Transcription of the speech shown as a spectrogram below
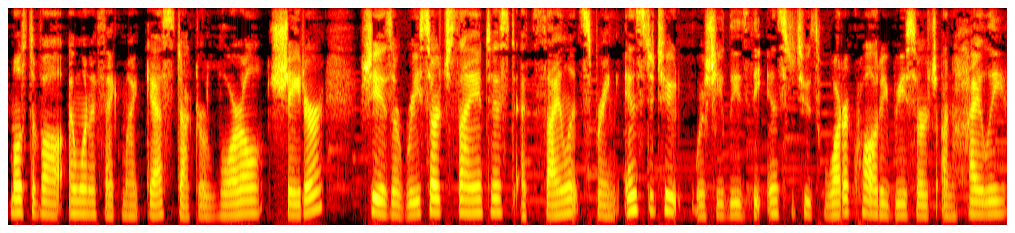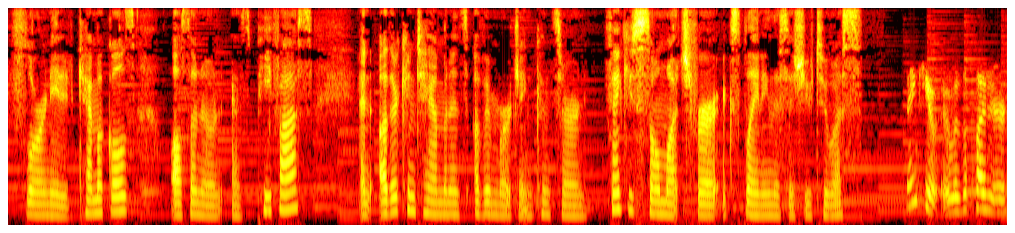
Most of all, I want to thank my guest, Dr. Laurel Schaider. She is a research scientist at Silent Spring Institute, where she leads the Institute's water quality research on highly fluorinated chemicals, also known as PFAS and other contaminants of emerging concern. Thank you so much for explaining this issue to us. Thank you. It was a pleasure.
